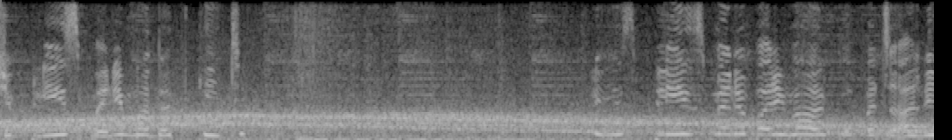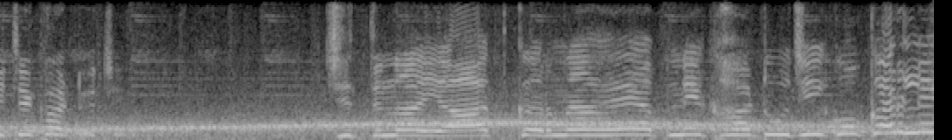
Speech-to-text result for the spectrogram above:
जी प्लीज़ मेरी मदद कीजिए। प्लीज़ प्लीज़ मेरे परिवार को बचा लीजिए खाटू जी। जितना याद करना है अपने खाटू जी को कर ले।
